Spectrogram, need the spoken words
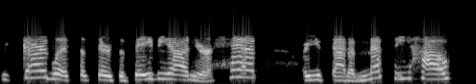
regardless if there's a baby on your hip or you've got a messy house,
